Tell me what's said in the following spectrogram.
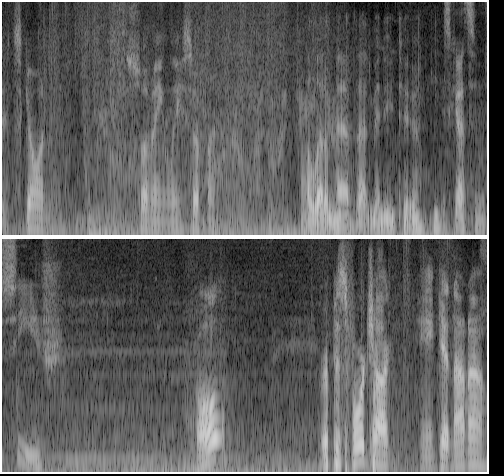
it's going swimmingly so far. I'll let them have that mini too. He's got some siege. Oh, rip his forge hog. He ain't getting out now.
